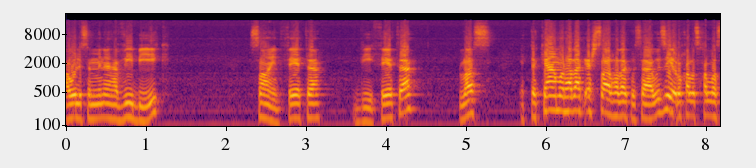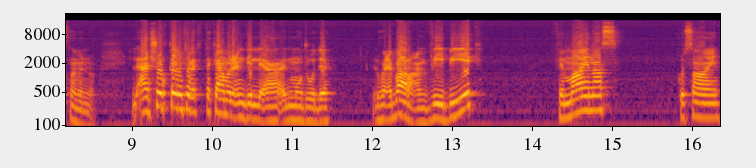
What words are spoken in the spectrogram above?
أو اللي سميناها V peak sine theta d theta plus التكامل هذاك إيش صار؟ هذاك بيساوي zero. خلص خلصنا منه. الآن شو القيمه تبعت التكامل عندي اللي آه، الموجودة؟ اللي هو عبارة عن V peak في minus cosine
